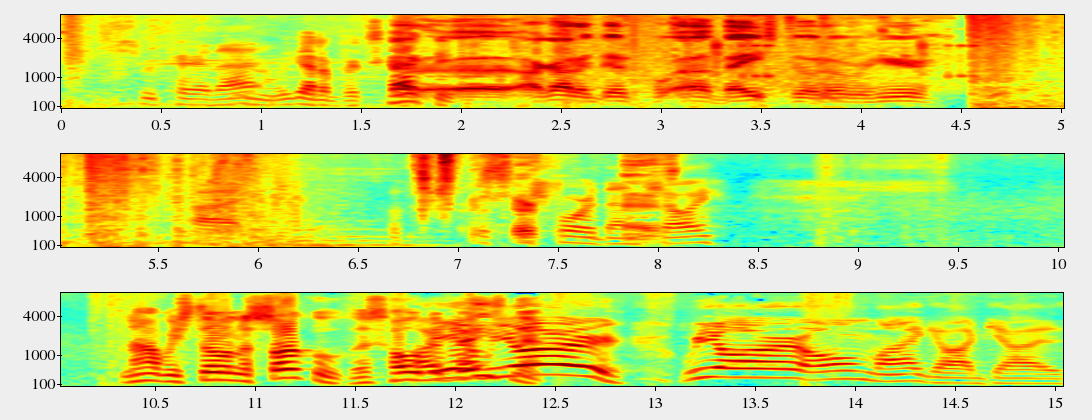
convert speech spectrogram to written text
Let's repair that. Man, we gotta Got, protect it. uh, I got a good uh, base built over here. Alright. Let's, let's push forward then, Uh, shall we? Nah, we still in the circle. Let's hold Oh the yeah, base we are! We are! Oh my god, guys.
